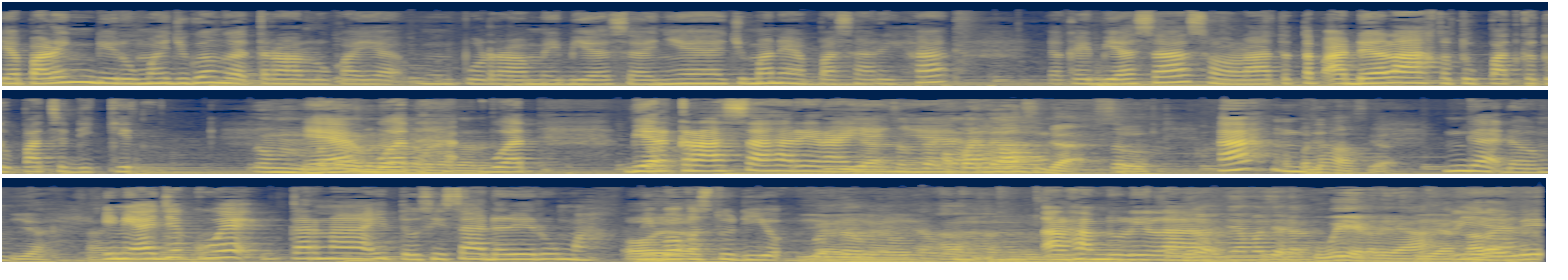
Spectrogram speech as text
ya paling di rumah juga nggak terlalu kayak ngumpul rame biasanya cuman ya pas hari H ya kayak biasa sholat tetap ada lah ketupat ketupat sedikit Hmm, ya benar, benar, buat benar, benar. buat biar kerasa hari Iya, rayanya sampai Open enggak tuh? hah Open enggak, house enggak? enggak dong Iya. ini aja kue karena itu sisa dari rumah Oh, dibawa iya. ke studio Iya, Benar, iya, benar, iya. Alhamdulillah. alhamdulillah Seenggaknya masih ada kue ya kali ya. Iya, Iya. kalau ini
